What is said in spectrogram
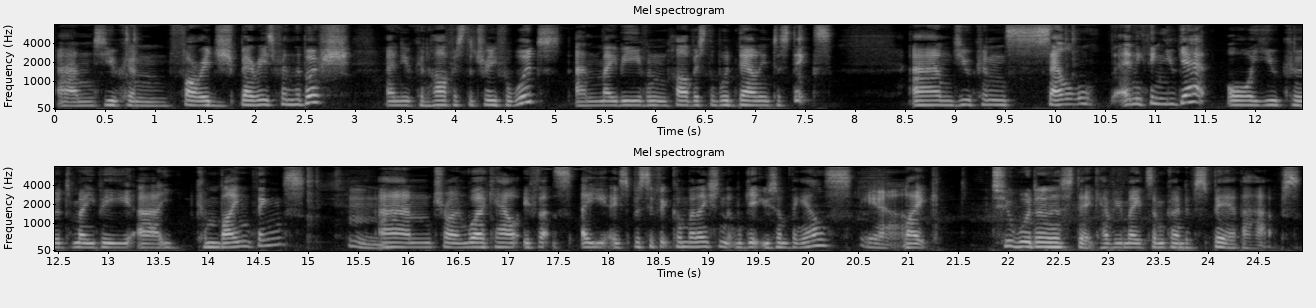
And you can forage berries from the bush, and you can harvest the tree for wood, and maybe even harvest the wood down into sticks. And you can sell anything you get, or you could maybe uh, combine things Hmm. and try and work out if that's a, a specific combination that will get you something else. yeah. Like two wood and a stick. Have you made some kind of spear, perhaps?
